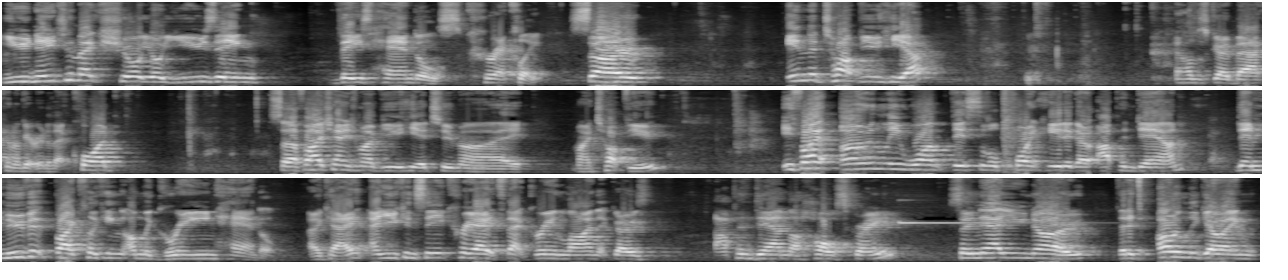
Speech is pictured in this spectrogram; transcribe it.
you need to make sure you're using these handles correctly. So in the top view here, I'll just go back and I'll get rid of that quad. So if I change my view here to my, my top view, if I only want this little point here to go up and down, then move it by clicking on the green handle, okay? And you can see it creates that green line that goes up and down the whole screen. So now you know that it's only going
